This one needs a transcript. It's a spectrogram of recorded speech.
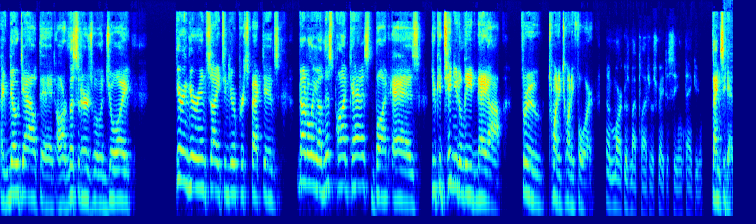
I have no doubt that our listeners will enjoy hearing your insights and your perspectives, not only on this podcast, but as you continue to lead NAIOP through 2024. Uh, Marc, it was my pleasure. It was great to see you. And thank you. Thanks again.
